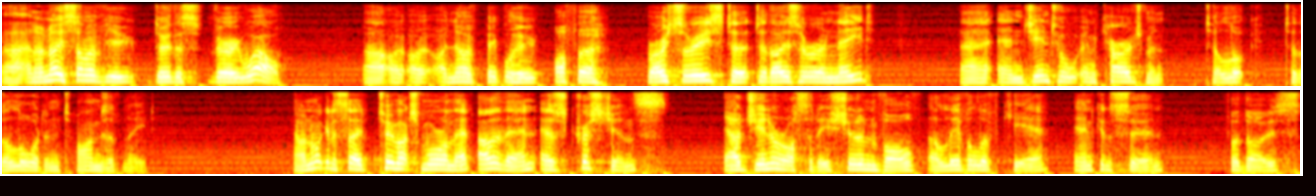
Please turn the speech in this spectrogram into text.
Uh, and I know some of you do this very well. Uh, I, I, know of people who offer groceries to, to those who are in need uh, and gentle encouragement to look to the Lord in times of need. Now, I'm not going to say too much more on that, other than as Christians, our generosity should involve a level of care and concern for those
